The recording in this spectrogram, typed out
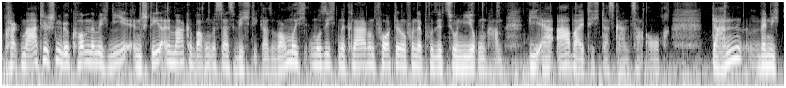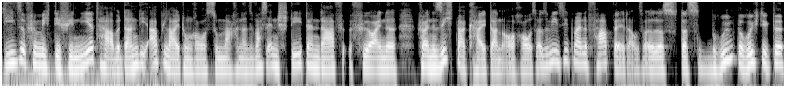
Pragmatischen gekommen, nämlich wie entsteht eine Marke, warum ist das wichtig? Also warum muss ich, muss ich eine klare Vorstellung von der Positionierung haben? Wie erarbeite ich das Ganze auch? Dann, wenn ich diese für mich definiert habe, dann die Ableitung rauszumachen. Also was entsteht denn da für eine, für eine Sichtbarkeit dann auch raus? Also wie sieht meine Farbwelt aus? Also das, das berühmt-berüchtigte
